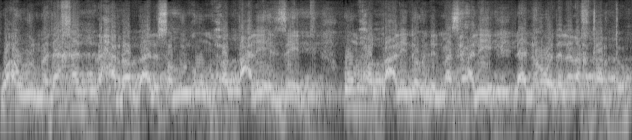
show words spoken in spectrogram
وأول ما دخل راح الرب قال لصمويل قوم حط عليه الزيت قوم حط عليه دهن المسحة. ليه؟ لأن هو ده اللي أنا اخترته.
